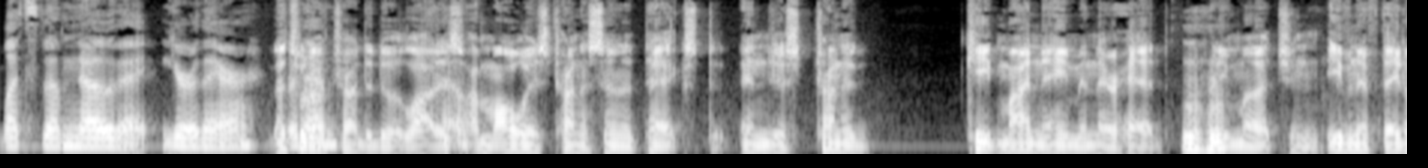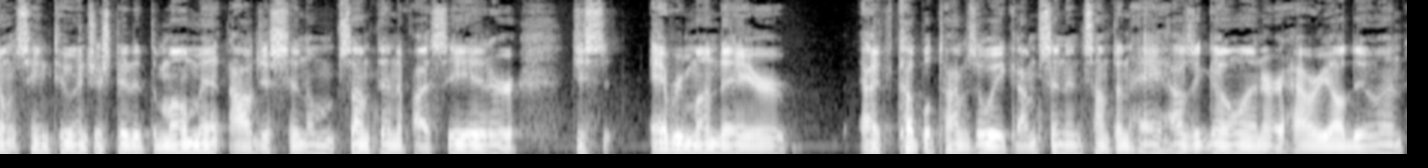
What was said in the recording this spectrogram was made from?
lets them know that you're there. That's what them. I've tried to do a lot. Is So. I'm always trying to send a text and just trying to keep my name in their head mm-hmm. pretty much. And even if they don't seem too interested at the moment, I'll just send them something if I see it, or just every Monday or a couple times a week, I'm sending something. Hey, how's it going? Or how are y'all doing?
